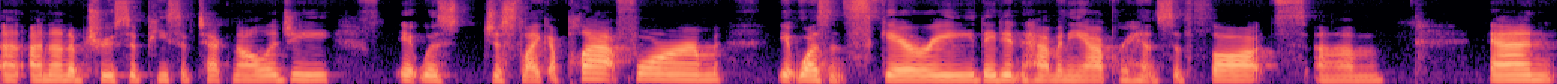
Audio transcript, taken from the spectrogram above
an unobtrusive piece of technology. It was just like a platform it wasn't scary. They didn't have any apprehensive thoughts. Um, and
